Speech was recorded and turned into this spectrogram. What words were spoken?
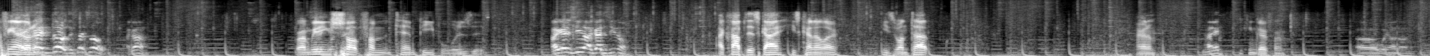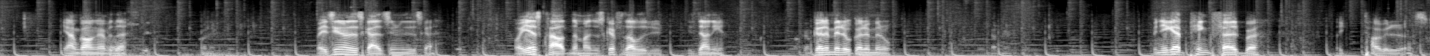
I think I got him. low. This guy's low. I got him. Bro, I'm getting shot from 10 people. What is this? I got a Zeno. I got a Zeno. I clapped this guy. He's kind of low. He's one tap. I got him. Nice. You can go for him. Oh, wait, hold on. Yeah, I'm going over oh, there. Shit. Wait, Zeno this guy, Zeno this guy. Oh, he has cloud, never mind, just go for the other dude. He's down here. Okay. Go to middle, go to middle. Come here. When you get pink fed, bro. Like, targeted us.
